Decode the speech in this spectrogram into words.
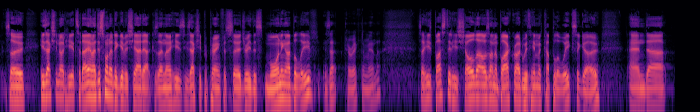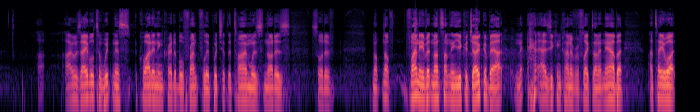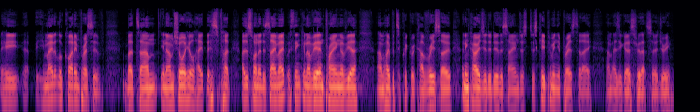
so he's actually not here today, and I just wanted to give a shout out because I know he's, he's actually preparing for surgery this morning, I believe. Is that correct, Amanda? So he's busted his shoulder. I was on a bike ride with him a couple of weeks ago, and uh, I was able to witness quite an incredible front flip, which at the time was not as sort of not not funny, but not something you could joke about, as you can kind of reflect on it now. But I tell you what, he he made it look quite impressive. But um, you know, I'm sure he'll hate this. But I just wanted to say, mate, we're thinking of you and praying of you. Um, hope it's a quick recovery. So I'd encourage you to do the same. Just just keep him in your prayers today um, as he goes through that surgery.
